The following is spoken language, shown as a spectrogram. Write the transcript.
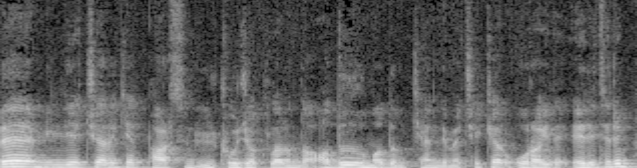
Ve Milliyetçi Hareket Partisi'nin ülke ocaklarında adım adım kendime çeker, orayı da eritirim.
